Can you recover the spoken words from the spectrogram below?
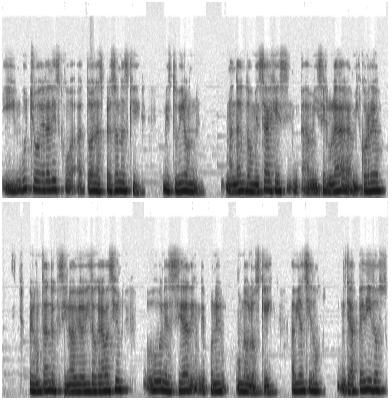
y mucho agradezco a todas las personas que me estuvieron mandando mensajes a mi celular, a mi correo, preguntando que si no había habido grabación. Hubo necesidad de, poner uno de los que habían sido ya pedidos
